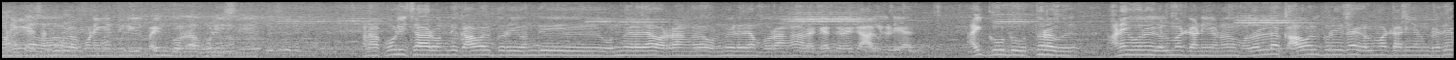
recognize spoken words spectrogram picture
போனீங்க சந்துக்குள்ளே போனீங்கன்னு சொல்லி ஃபைன் போடுற போலீஸு. ஆனால் போலீஸார் வந்து காவல்துறை வந்து உண்மையில் தான் வர்றாங்க உண்மையில் தான் போகிறாங்க அதை கேட்குறதுக்கு ஆள் கிடையாது. ஹைகோர்ட்டு உத்தரவு அனைவரும் ஹெல்மெட் அணியணும். முதல்ல காவல்துறை தான் ஹெல்மெட் அணியணுன்றதே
